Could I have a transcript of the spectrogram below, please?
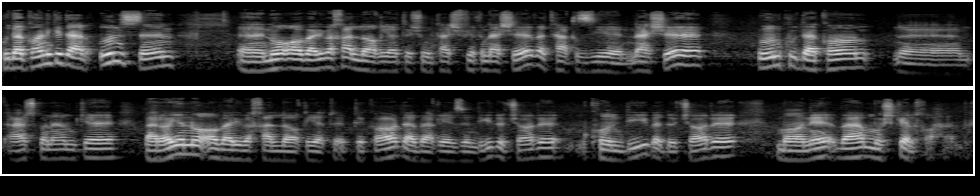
کودکانی که در اون سن نوآوری و خلاقیتشون تشویق نشه و تغذیه نشه اون کودکان ارز کنم که برای نوآوری و خلاقیت و ابتکار در بقیه زندگی دچار کندی و دچار مانع و مشکل خواهند بود.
